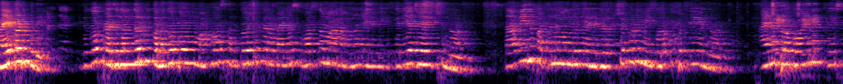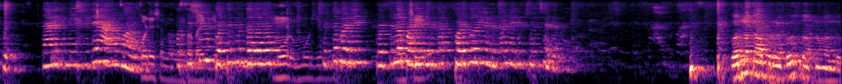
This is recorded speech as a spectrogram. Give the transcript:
భయపడుకుది ఇదిగో ప్రజలందరికీ కొనగబోవు మహా సంతోషకరమైన సువర్తమానమును నేను మీకు తెలియజేయుచున్నాను. దావీదు పట్టణమందున రక్షకుడు మీ కొరకు పుట్టి ఉన్నాడు. ఆయన ప్రభు అయిన క్రీస్తు. దానికి మీకు ఇదే ఆనవాలు ఒక శిశువు కొద్ది గుడ్డలలో చుట్టబడి రొట్టెలో పడి పడుకొని ఉండుట నేను చూచాను గొర్రెల కాపురులకు స్వప్నమందు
